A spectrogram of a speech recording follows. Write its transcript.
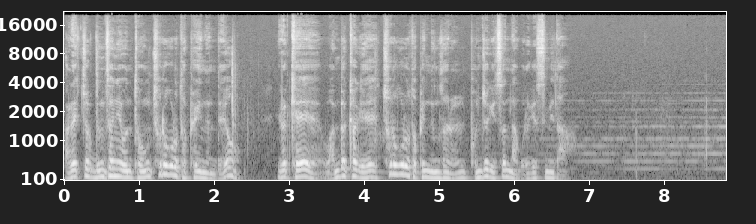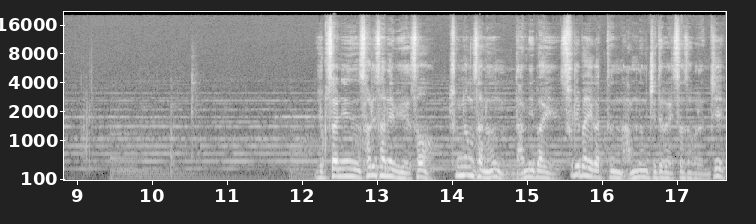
아래쪽 능선이 온통 초록으로 덮여 있는데요. 이렇게 완벽하게 초록으로 덮인 능선을 본 적이 있었나 모르겠습니다. 육산인 서리산에 비해서 충령산은 남이바위, 수리바위 같은 암릉지대가 있어서 그런지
